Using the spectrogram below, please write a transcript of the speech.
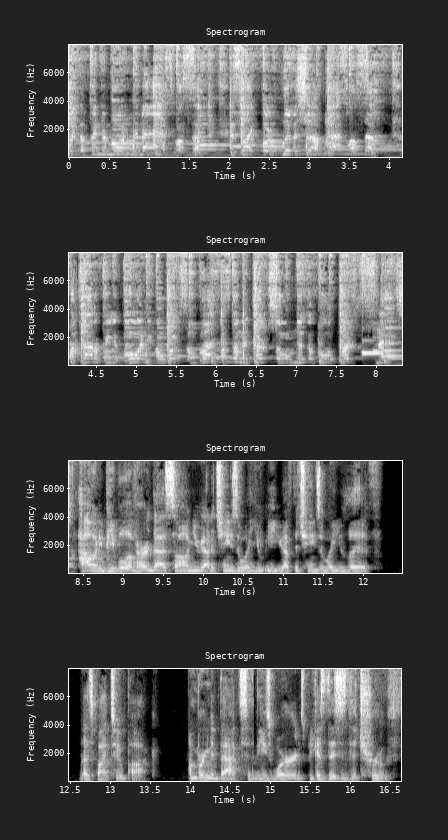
Wake up in the morning and I ask myself, it's like worth living, should I blast myself? I'm tired of being poor and even worse, I'm black. My stomach hurts, so I'm looking for a purse to snatch. How many people have heard that song? You got to change the way you eat. You have to change the way you live. That's by Tupac. I'm bringing it back to these words because this is the truth.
